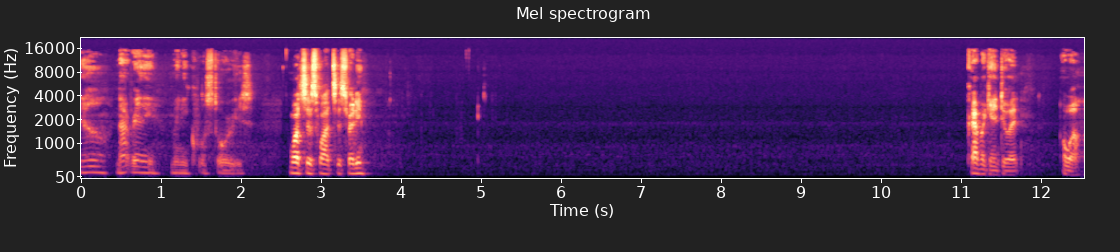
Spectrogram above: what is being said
No, not really many cool stories. Watch this, watch this. Ready? Crap, I can't do it. Oh well.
